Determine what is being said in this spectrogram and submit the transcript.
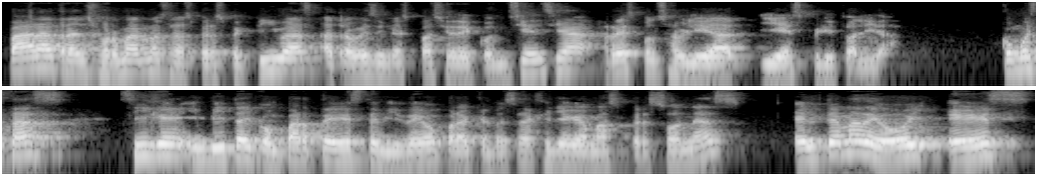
para transformar nuestras perspectivas a través de un espacio de conciencia, responsabilidad y espiritualidad. ¿Cómo estás? Sigue, invita y comparte este video para que el mensaje llegue a más personas. El tema de hoy es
